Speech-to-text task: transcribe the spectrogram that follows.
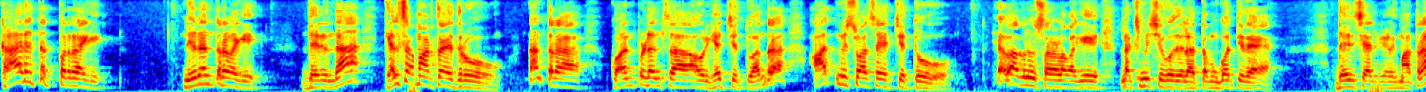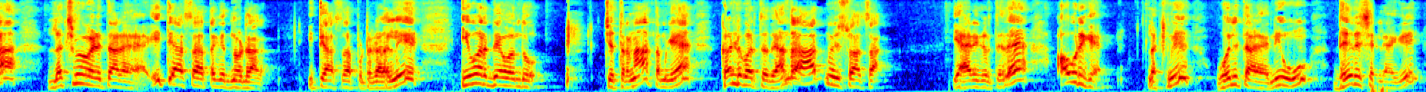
ಕಾರ್ಯತತ್ಪರರಾಗಿ, ನಿರಂತರವಾಗಿ ಧೈರ್ಯದಿಂದ ಕೆಲಸ ಮಾಡ್ತಾಯಿದ್ರು ನಂತರ ಕಾನ್ಫಿಡೆನ್ಸ್ ಅವ್ರಿಗೆ ಹೆಚ್ಚಿತ್ತು. ಅಂದ್ರೆ ಆತ್ಮವಿಶ್ವಾಸ ಹೆಚ್ಚಿತ್ತು. ಯಾವಾಗಲೂ ಸರಳವಾಗಿ ಲಕ್ಷ್ಮಿ ಸಿಗೋದಿಲ್ಲ ತಮಗೆ ಗೊತ್ತಿದೆ. ಧೈರ್ಯಶಾಲಿಗಳಿಗೆ ಮಾತ್ರ ಲಕ್ಷ್ಮಿ ಬೆಳಿತಾಳೆ. ಇತಿಹಾಸ ತೆಗೆದು ನೋಡಿದಾಗ ಇತಿಹಾಸ ಪುಟಗಳಲ್ಲಿ ಇವರದೇ ಒಂದು ಚಿತ್ರಣ ತಮಗೆ ಕಂಡು ಬರ್ತದೆ. ಅಂದರೆ ಆತ್ಮವಿಶ್ವಾಸ ಯಾರಿಗಿರ್ತದೆ? ಅವರಿಗೆ. ಲಕ್ಷ್ಮಿ ಒಲಿತಾಳೆ. ನೀವು ಧೈರ್ಯಶಾಲಿಯಾಗಿ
